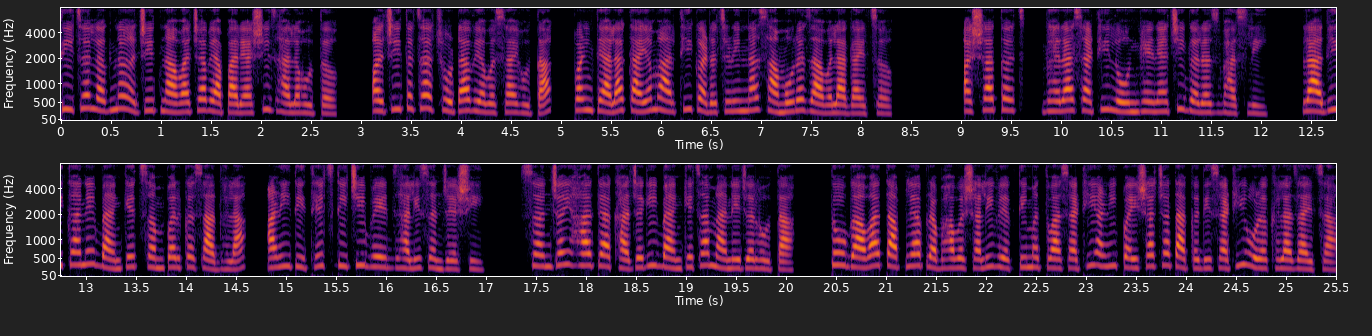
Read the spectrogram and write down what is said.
तिचं लग्न अजित नावाच्या व्यापाऱ्याशी झालं होतं. अजितचा छोटा व्यवसाय होता पण त्याला कायम आर्थिक अडचणींना सामोरं जावं लागायचं. अशातच घरासाठी लोन घेण्याची गरज भासली. राधिकाने बँकेत संपर्क साधला आणि तिथेच तिची भेट झाली संजयशी. संजय हा त्या खाजगी बँकेचा मॅनेजर होता. तो गावात आपल्या प्रभावशाली व्यक्तिमत्वासाठी आणि पैशाच्या ताकदीसाठी ओळखला जायचा.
